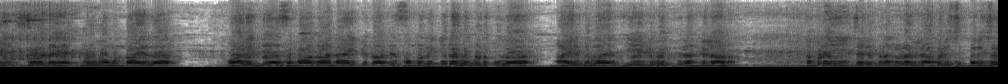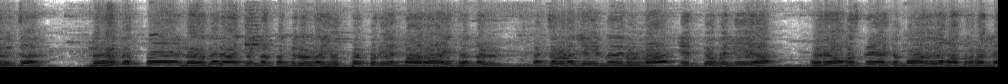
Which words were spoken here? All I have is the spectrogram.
ഐസയുടെ രൂപമുണ്ടായത് ഓൾ ഇന്ത്യ സമാധാന ഐക്യദാർഢ്യ സമിതിക്ക് രൂപം കൊടുത്തത് ആയിരത്തി തൊള്ളായിരത്തി എഴുപത്തിരണ്ടിലാണ് നമ്മുടെ ഈ ചരിത്രങ്ങളെല്ലാം പരിശോ- പരിശോധിച്ചാൽ ലോകത്ത് ലോകരാജ്യങ്ങൾ തമ്മിലുള്ള യുദ്ധക്കുതിയന്മാർ ആയുധങ്ങൾ കച്ചവടം ചെയ്യുന്നതിനുള്ള ഏറ്റവും വലിയ ഒരു അവസ്ഥയായിട്ട് മാറുക മാത്രമല്ല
